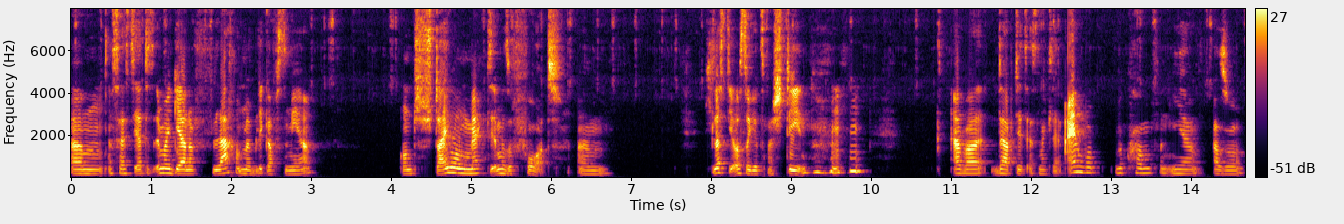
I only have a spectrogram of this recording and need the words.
Ähm, das heißt, sie hat es immer gerne flach und mit Blick aufs Meer. Und Steigerungen merkt sie immer sofort. Ähm, ich lasse die Aussage jetzt mal stehen. Aber da habt ihr jetzt erstmal einen kleinen Eindruck bekommen von ihr. Also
